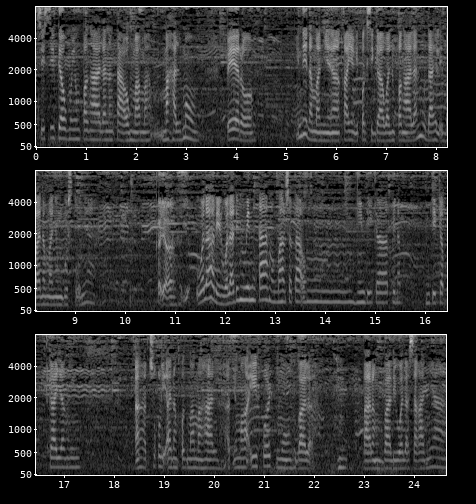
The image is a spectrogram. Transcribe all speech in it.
Sisigaw mo yung pangalan ng taong mama, mahal mo. Pero hindi naman niya kayang ipagsigawan yung pangalan mo dahil iba naman yung gusto niya. Kaya wala rin, wala din winta magmahal sa taong hindi ka pinap hindi ka kayang at suklian ng pagmamahal at yung mga effort mo bala parang baliwala sa kanya.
